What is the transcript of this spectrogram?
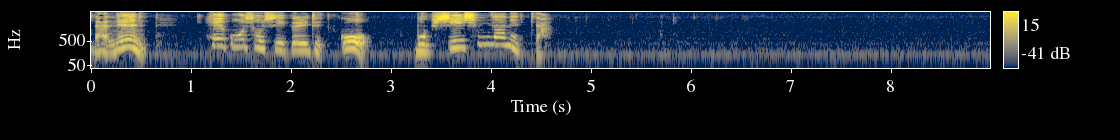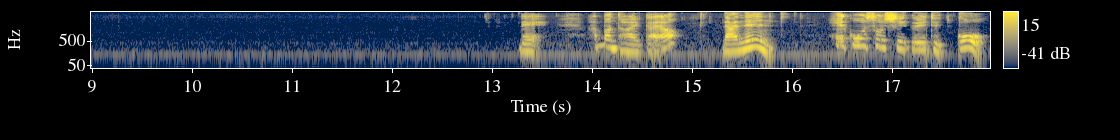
나는 해고 소식을 듣고 몹시 심란했다. 네, 한 번 더 할까요? 나는 해고 소식을 듣고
